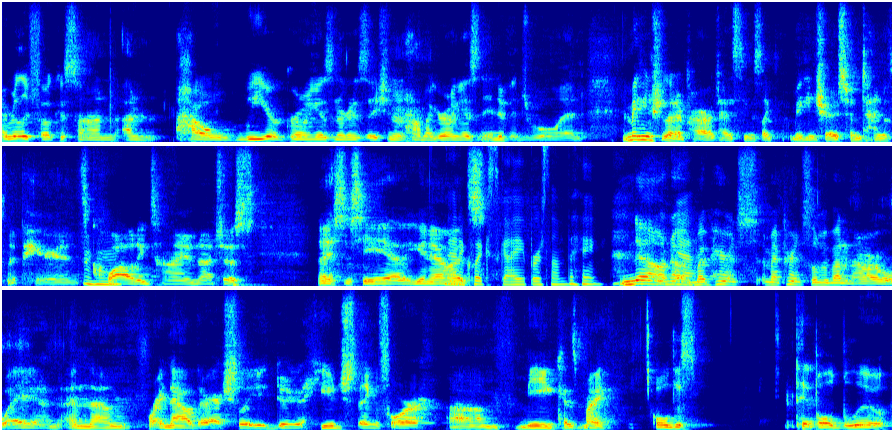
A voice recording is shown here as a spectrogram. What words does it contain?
I really focus on on how we are growing as an organization and how am I growing as an individual and, and making sure that I prioritize things like making sure I spend time with my parents, mm-hmm. quality time, not just nice to see you, you know. Not a quick Skype or something. No, no. Yeah. My parents my parents live about an hour away and and um, right now they're actually doing a huge thing for um, me because my oldest pit bull blue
